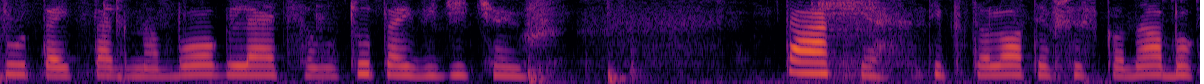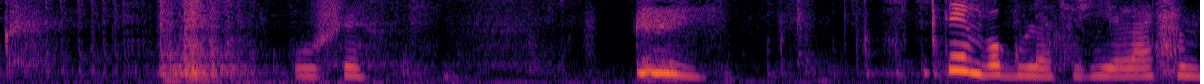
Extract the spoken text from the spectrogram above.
Tutaj tak na bok lecą. Tutaj widzicie już takie tiptoloty, wszystko na bok. Uszy. Tym w ogóle coś nie lecą.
